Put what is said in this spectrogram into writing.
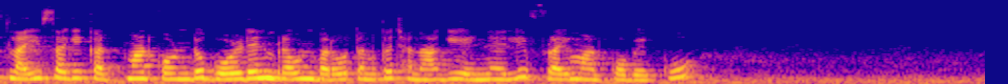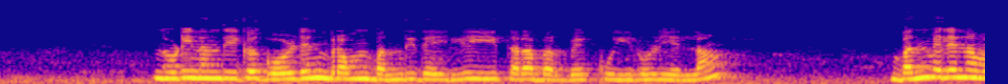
ಸ್ಲೈಸ್ ಆಗಿ ಕಟ್ ಮಾಡಿಕೊಂಡು ಗೋಲ್ಡನ್ ಬ್ರೌನ್ ಬರೋ ತನಕ ಚೆನ್ನಾಗಿ ಎಣ್ಣೆಯಲ್ಲಿ ಫ್ರೈ ಮಾಡ್ಕೋಬೇಕು. ನೋಡಿ ನಂದು ಈಗ ಗೋಲ್ಡನ್ ಬ್ರೌನ್ ಬಂದಿದೆ ಇಲ್ಲಿ, ಈ ಥರ ಬರಬೇಕು ಈರುಳ್ಳಿ ಎಲ್ಲ. ಬಂದಮೇಲೆ ನಾವು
